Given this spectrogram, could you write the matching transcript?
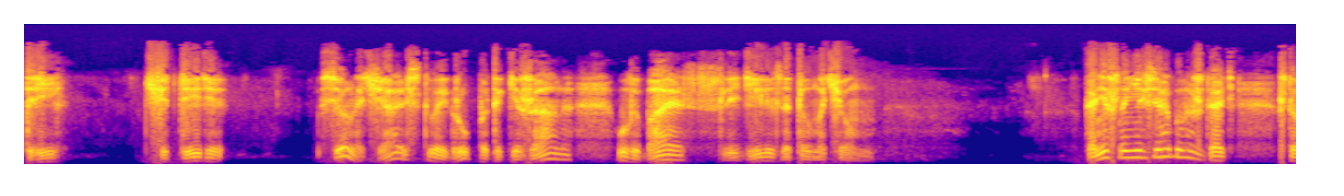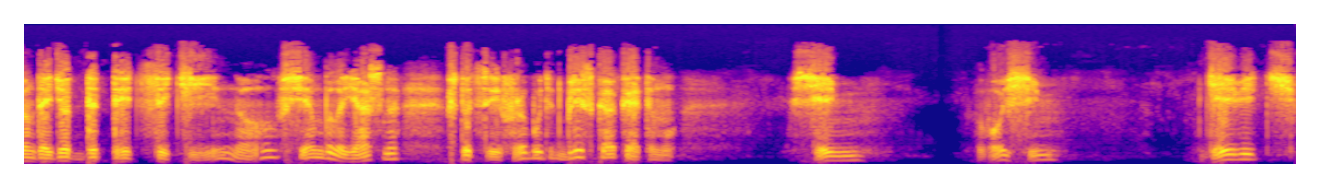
три, четыре. Все начальство и группа Такижана, улыбаясь, следили за толмачом. Конечно, нельзя было ждать, что он дойдет до тридцати, но всем было ясно, что цифра будет близка к этому. Семь, восемь, девять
